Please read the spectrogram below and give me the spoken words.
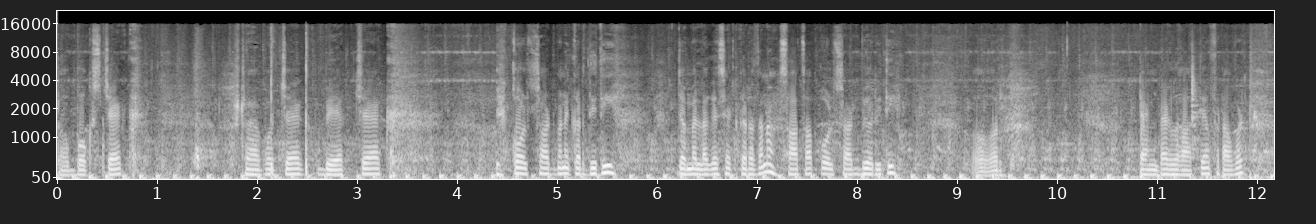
टॉप बॉक्स चेक स्ट्रैपो check bag check cold start मैंने कर दी थी, जब मैं लगेज सेट कर रहा था ना साथ साथ कोल्ड स्टार्ट भी हो रही थी। और टैंक बैग लगाते हैं फटाफट।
